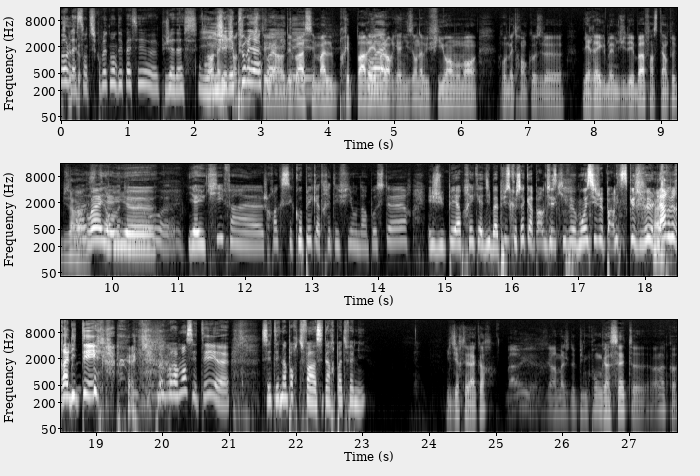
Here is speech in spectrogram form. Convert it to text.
Oh, on l'a senti complètement dépassé, euh, Pujadas. Il Non, gérait plus rien. C'était un Il débat était- assez mal préparé, Ouais. mal organisé. On a vu Fillon à un moment remettre en cause le- les règles même du débat. Enfin, c'était un peu bizarre. Ouais, euh. Ouais, il y euh. Il y a eu qui? Enfin, euh, Je crois que c'est Copé qui a traité Fillon d'imposteur. Et Juppé après qui a dit bah, puisque chacun parle de ce qu'il veut, moi aussi je parle de ce que je veux. Ouais. La ruralité Donc vraiment, c'était euh, c'était n'importe. Enfin, c'était un repas de famille. Lui dire, t'es d'accord? Bah oui, un match de ping-pong à 7, euh, voilà quoi.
